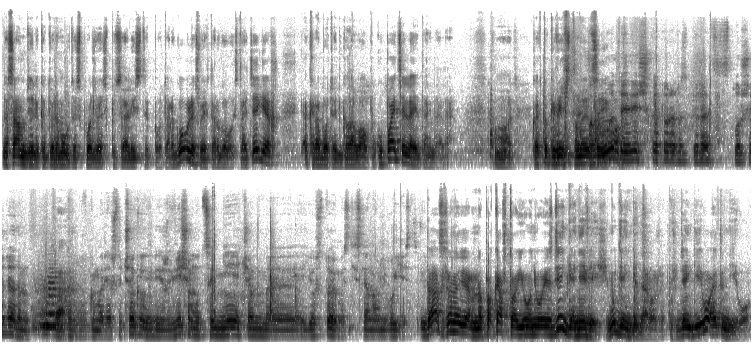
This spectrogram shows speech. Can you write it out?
на самом деле, которую могут использовать специалисты по торговле, в своих торговых стратегиях, как работает голова у покупателя и так далее. Вот. Как только вещь становится По-моему, его, это вещь, которая разбирается сплошь и рядом Да. в Гоморе, что человеку вещь ему ценнее, чем э, ее стоимость, если она у него есть. Да, совершенно верно. Но пока что у него есть деньги, а не вещи. Ему деньги дороже. Потому что деньги его, а это не его.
